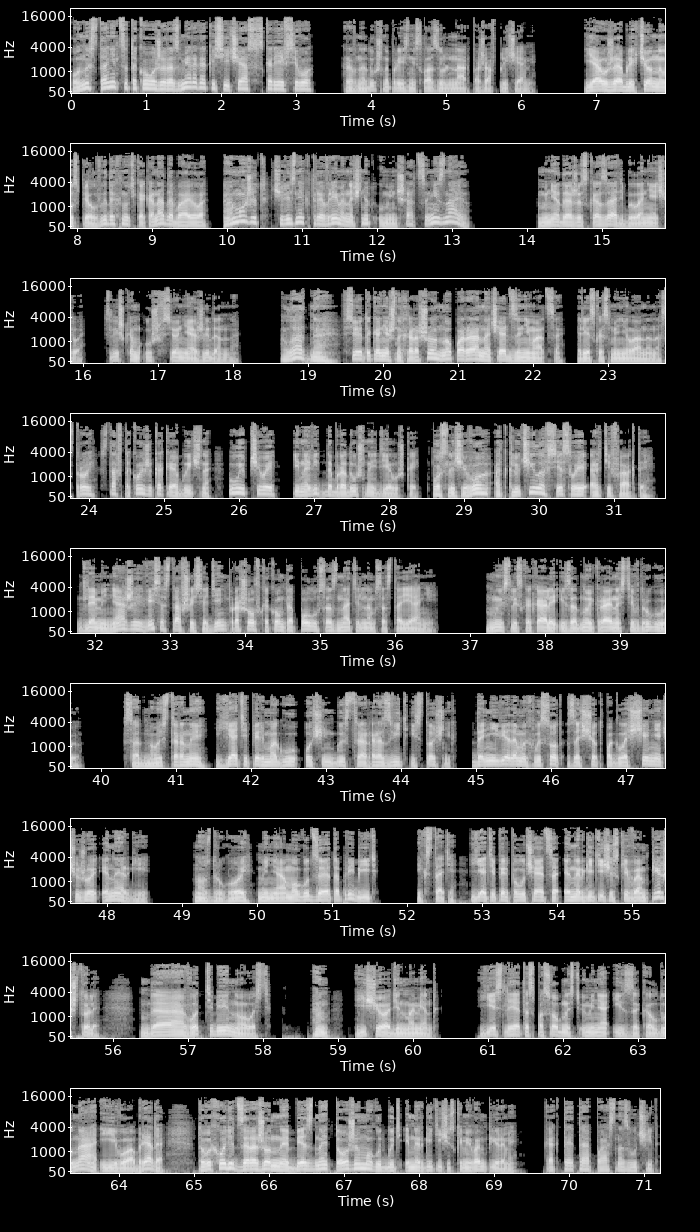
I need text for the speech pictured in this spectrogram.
«Он останется такого же размера, как и сейчас, скорее всего», равнодушно произнесла Зульнар, пожав плечами. Я уже облегченно успел выдохнуть, как она добавила, «А может, через некоторое время начнет уменьшаться, не знаю». Мне даже сказать было нечего, слишком уж все неожиданно. «Ладно, все это, конечно, хорошо, но пора начать заниматься», резко сменила она настрой, став такой же, как и обычно, улыбчивой и на вид добродушной девушкой, после чего отключила все свои артефакты. Для меня же весь оставшийся день прошел в каком-то полусознательном состоянии. Мысли скакали из одной крайности в другую. С одной стороны, я теперь могу очень быстро развить источник до неведомых высот за счет поглощения чужой энергии. Но с другой, меня могут за это прибить. И, кстати, я теперь, получается, энергетический вампир, что ли? Да, вот тебе и новость. Хм, еще один момент. Если эта способность у меня из-за колдуна и его обряда, то выходит, зараженные бездной тоже могут быть энергетическими вампирами. Как-то это опасно звучит.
